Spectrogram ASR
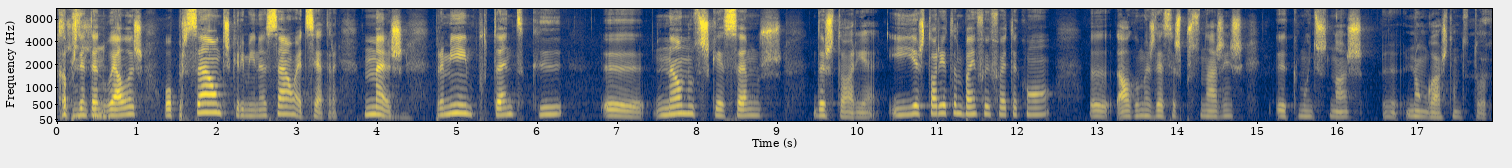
Representando elas opressão, discriminação, etc. Mas, para mim é importante que eh, não nos esqueçamos da história. E a história também foi feita com eh, algumas dessas personagens eh, que muitos de nós eh, não gostam de todo.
